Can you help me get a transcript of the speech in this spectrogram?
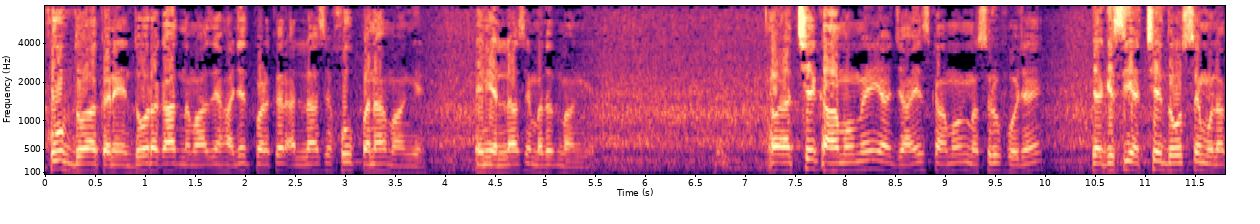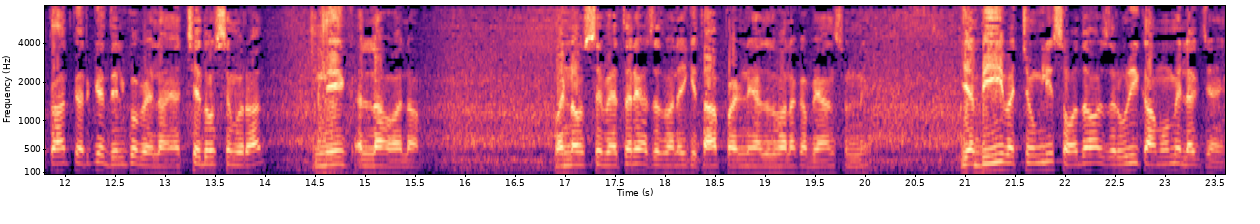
خوب دعا کریں۔ دو رکعت نماز حاجت پڑھ کر اللہ سے خوب پناہ مانگیں۔ یعنی اللہ سے مدد مانگیں اور اچھے کاموں میں یا جائز کاموں میں مصروف ہو جائیں یا کسی اچھے دوست سے ملاقات کر کے دل کو بہلائیں۔ اچھے دوست سے مراد نیک اللہ والا۔ ورنہ اس سے بہتر ہے حضرت والا کی کتاب پڑھ لیں، حضرت والا کا بیان سن لیں۔ یا بیوی بچوں کے لیے سودا اور ضروری کاموں میں لگ جائیں۔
